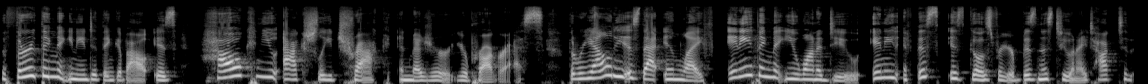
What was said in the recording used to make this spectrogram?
The third thing that you need to think about is how can you actually track and measure your progress? The reality is that in life, anything that you want to do, any if this is goes for your business too, and I talk to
